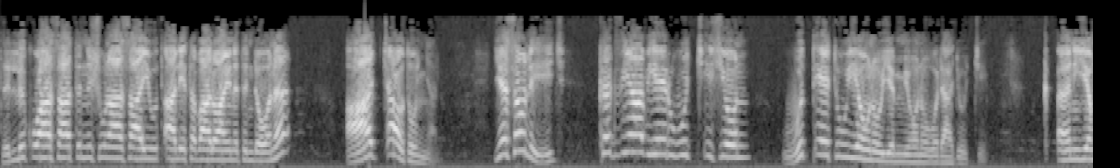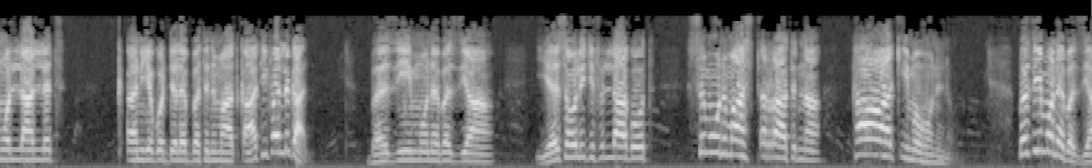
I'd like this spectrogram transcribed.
ትልቁ አሳ ትንሹን አሳ ይውጣል የተባለው ዐይነት እንደሆነ አጫውቶኛል። የሰው ልጅ ከእግዚአብሔር ውጪ ሲሆን ውጤቱ ይኸው ነው የሚሆነው ወዳጆቼ። ቀን የሞላለት ቀን የጐደለበትን ማጥቃት ይፈልጋል። በዚህም ሆነ በዚያ የሰው ልጅ ፍላጎት ስሙን ማስጠራትና ታዋቂ መሆን ነው። በዚህም ሆነ በዚያ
